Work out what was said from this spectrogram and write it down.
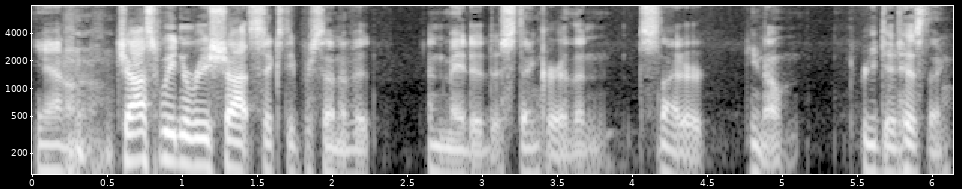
Yeah, I don't know. Joss Whedon reshot sixty percent of it and made it a stinker. Then Snyder, you know, redid his thing.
